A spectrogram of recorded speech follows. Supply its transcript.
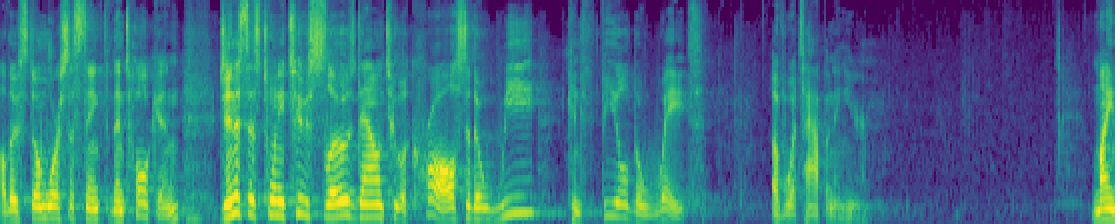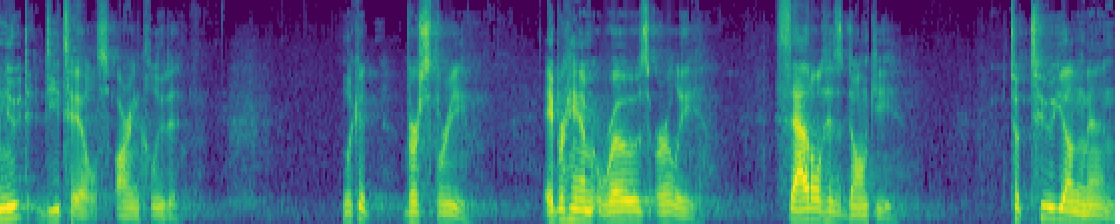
although still more succinct than Tolkien, Genesis 22 slows down to a crawl so that we can feel the weight of what's happening here. Minute details are included. Look at Verse 3 Abraham rose early, saddled his donkey, took two young men.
